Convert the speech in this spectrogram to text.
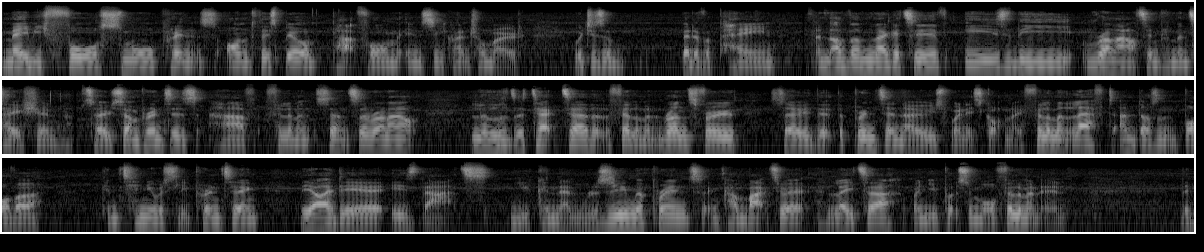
maybe four small prints onto this build platform in sequential mode, which is a bit of a pain Another negative is the runout implementation. So some printers have filament sensor runout, little detector that the filament runs through so that the printer knows when it's got no filament left and doesn't bother continuously printing. The idea is that you can then resume a print and come back to it later when you put some more filament in. The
